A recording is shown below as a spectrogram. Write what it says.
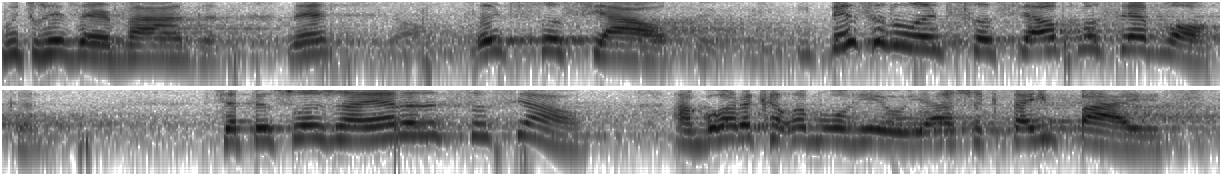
muito reservada, né? Antissocial. E pensa no antissocial que você evoca. Se a pessoa já era antissocial, agora que ela morreu e acha que está em paz,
